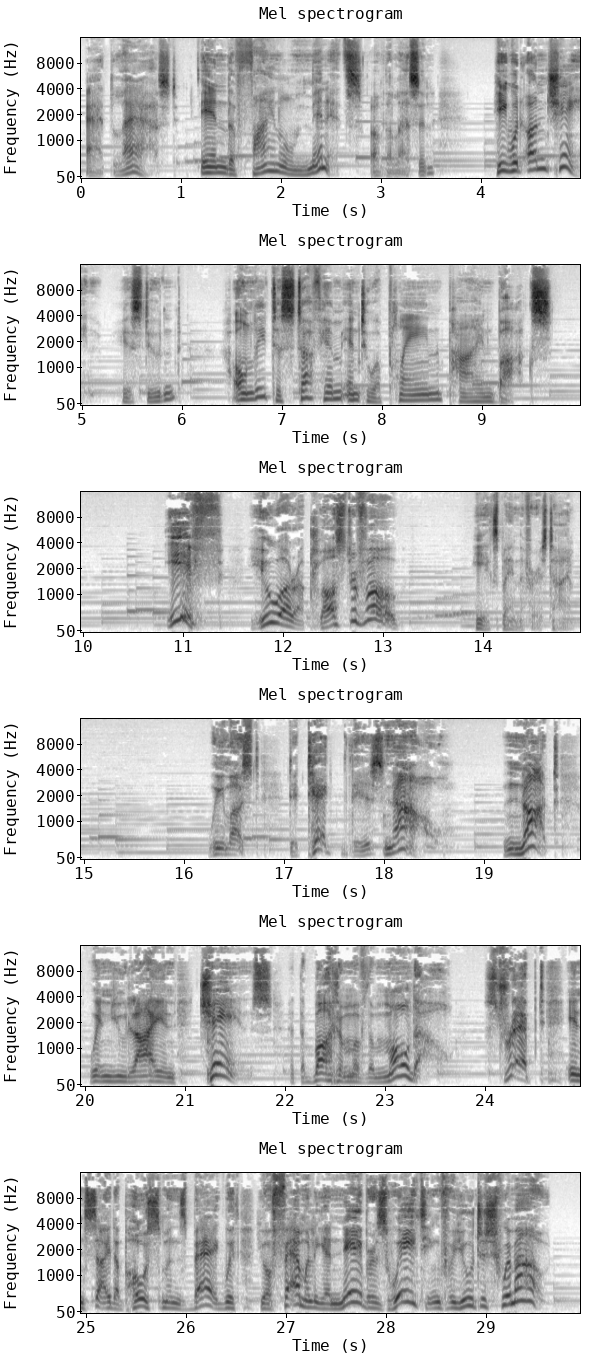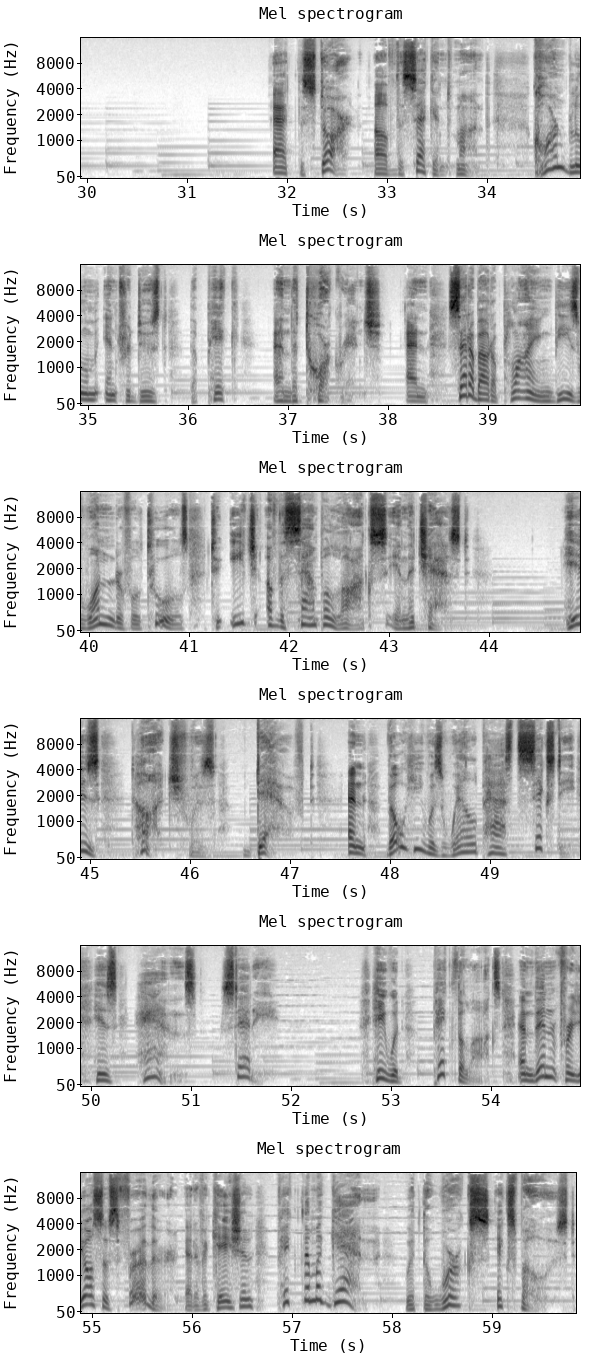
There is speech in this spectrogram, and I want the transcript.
At last, in the final minutes of the lesson, he would unchain his student, only to stuff him into a plain pine box. If You are a claustrophobe, he explained the first time. We must detect this now, not when you lie in chains at the bottom of the Moldau, strapped inside a postman's bag with your family and neighbors waiting for you to swim out. At the start of the second month, Kornblum introduced the pick and the torque wrench and set about applying these wonderful tools to each of the sample locks in the chest. His touch was deft, and though he was well past sixty, his hands steady. He would pick the locks, and then, for Yosef's further edification, pick them again with the works exposed.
